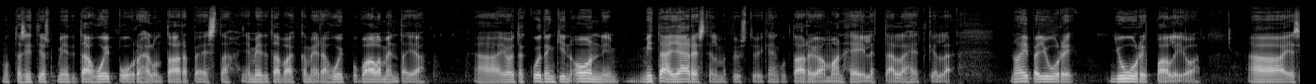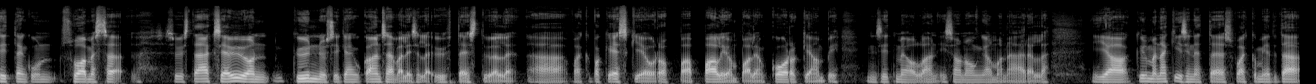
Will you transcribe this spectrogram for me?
Mutta sitten jos mietitään huippuurheilun tarpeista ja mietitään vaikka meidän huippuvalmentajia, joita kuitenkin on, niin mitä järjestelmä pystyy ikään kuin tarjoamaan heille tällä hetkellä? No eipä juuri, juuri paljon. Ja sitten kun Suomessa syystä X ja Y on kynnys ikään kuin kansainväliselle yhteistyölle, vaikkapa Keski-Eurooppaa paljon paljon korkeampi, niin sitten me ollaan ison ongelman äärellä. Ja kyllä mä näkisin, että jos vaikka mietitään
